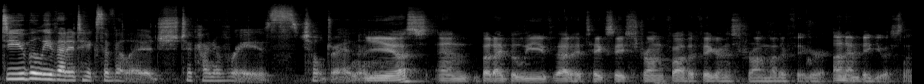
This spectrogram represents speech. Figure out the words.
Do you believe that it takes a village to kind of raise children? And, Yes, and but I believe that it takes a strong father figure and a strong mother figure unambiguously.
